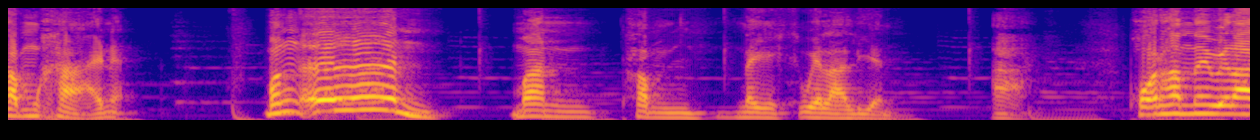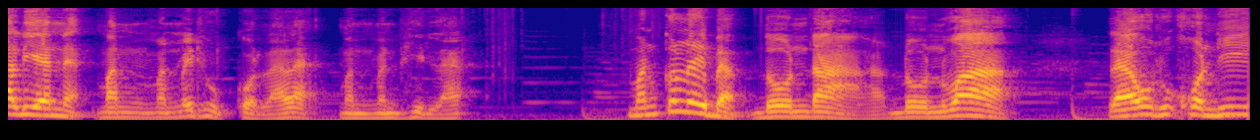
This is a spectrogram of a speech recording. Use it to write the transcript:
ทำขายเนี่ยบังเอิญมันทำในเวลาเรียน อะพอทำในเวลาเรียนเนี่ยมันมันไม่ถูกกฎแล้วแหละมันมันผิดแล้ว มันก็เลยแบบโดนด่าโดนว่า แล้วทุกคนที่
